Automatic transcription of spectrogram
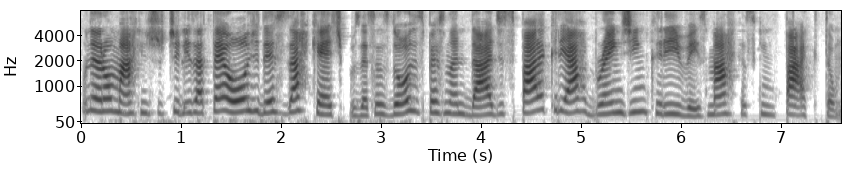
o neuromarketing utiliza até hoje desses arquétipos, dessas 12 personalidades, para criar brands incríveis, marcas que impactam.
